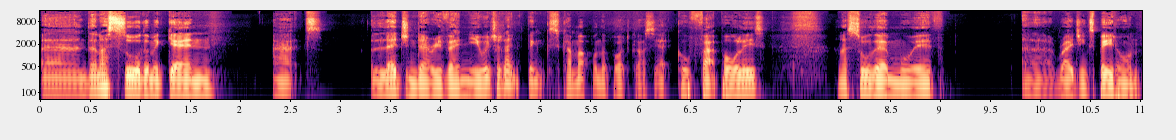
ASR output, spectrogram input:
and then I saw them again at a legendary venue, which I don't think's come up on the podcast yet, called Fat Paulie's, and I saw them with uh, Raging Speedhorn,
